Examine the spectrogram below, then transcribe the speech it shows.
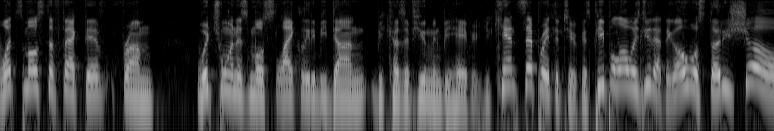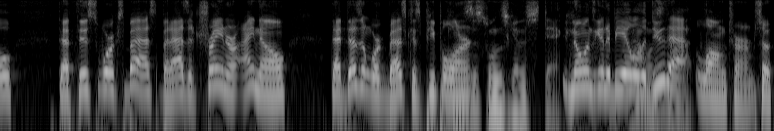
what's most effective from which one is most likely to be done because of human behavior. You can't separate the two because people always do that. They go, oh, well, studies show that this works best. But as a trainer, I know that doesn't work best because people aren't this one's gonna stick. no one's going to be able That to do that not. long term. So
